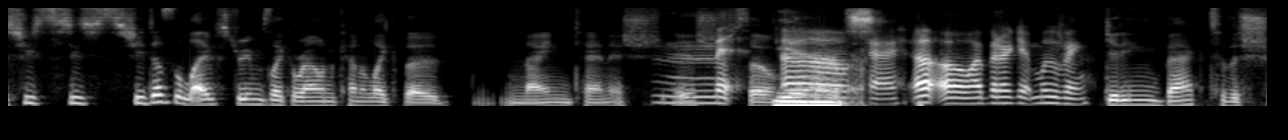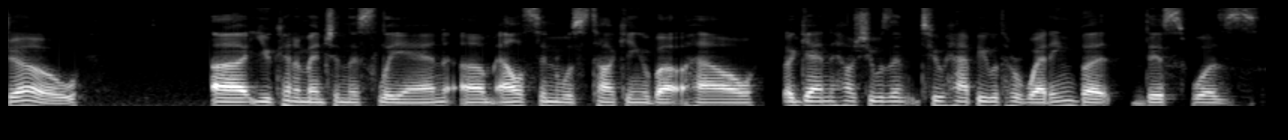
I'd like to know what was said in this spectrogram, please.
she she she does the live streams like around kind of like the nine ten ish Me- ish. So Yes. Oh, okay. Uh oh, I better get moving. getting back to the show, uh, you kind of mentioned this, Leeann. Um, Allison was talking about how, again, how she wasn't too happy with her wedding, but this was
